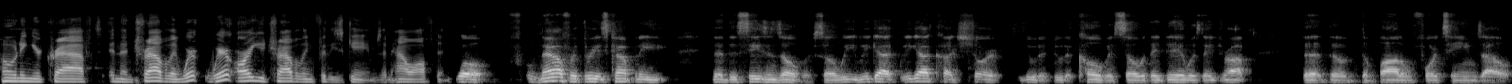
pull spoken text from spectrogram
honing your craft, and then traveling. Where where are you traveling for these games, and how often? well now for Three's Company, the the season's over. So we we got we got cut short due to due to COVID. So what they did was they dropped the the the bottom four teams out,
